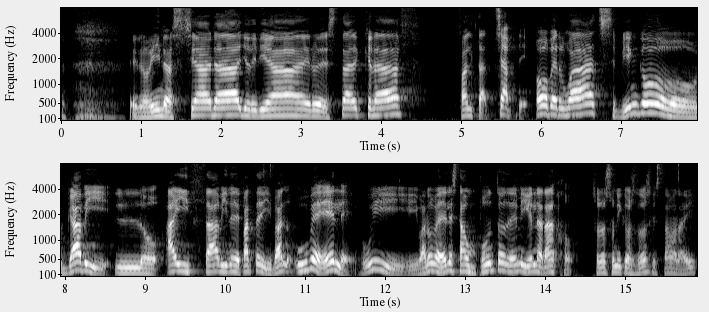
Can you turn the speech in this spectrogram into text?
Heroínas Shara, yo diría héroe de StarCraft. Falta Chap de Overwatch. Vengo Gaby Loaiza, viene de parte de Iván VL. Uy, Iván VL está a un punto de Miguel Naranjo. Son los únicos dos que estaban ahí.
